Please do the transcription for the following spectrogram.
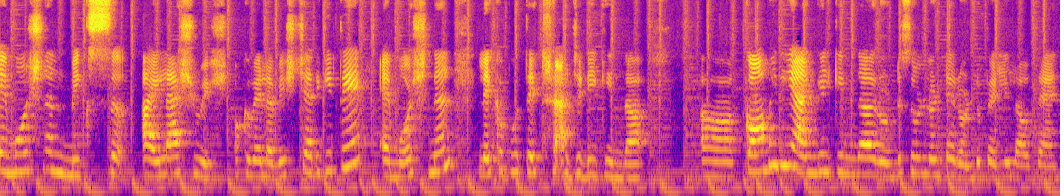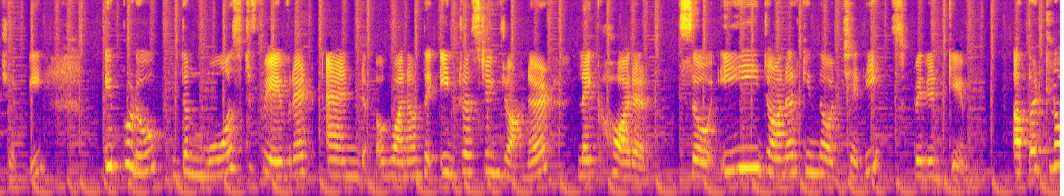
emotional mix eyelash wish ఒకవేళ విష్ జరిగితే ఎమోషనల్ లేకపోతే ట్రాజడీ కింద. కామెడీ యాంగిల్ కింద రెండు సూళ్ళు ఉంటే రెండు పెళ్ళిళ్ళు అవుతాయని చెప్పి. ఇప్పుడు the most favourite and one of the interesting genre like horror so ఈ జానర్ కింద వచ్చేది స్పిరిట్ గేమ్ అప్పట్లో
